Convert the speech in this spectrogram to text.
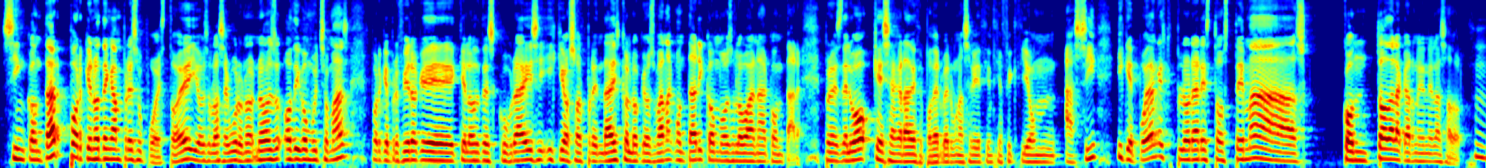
Sin contar porque no tengan presupuesto, ¿eh? y os lo aseguro, no, no os, os digo mucho más porque prefiero que, que lo descubráis y, y que os sorprendáis con lo que os van a contar y cómo os lo van a contar. Pero desde luego que se agradece poder ver una serie de ciencia ficción así y que puedan explorar estos temas con toda la carne en el asador. Hmm.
